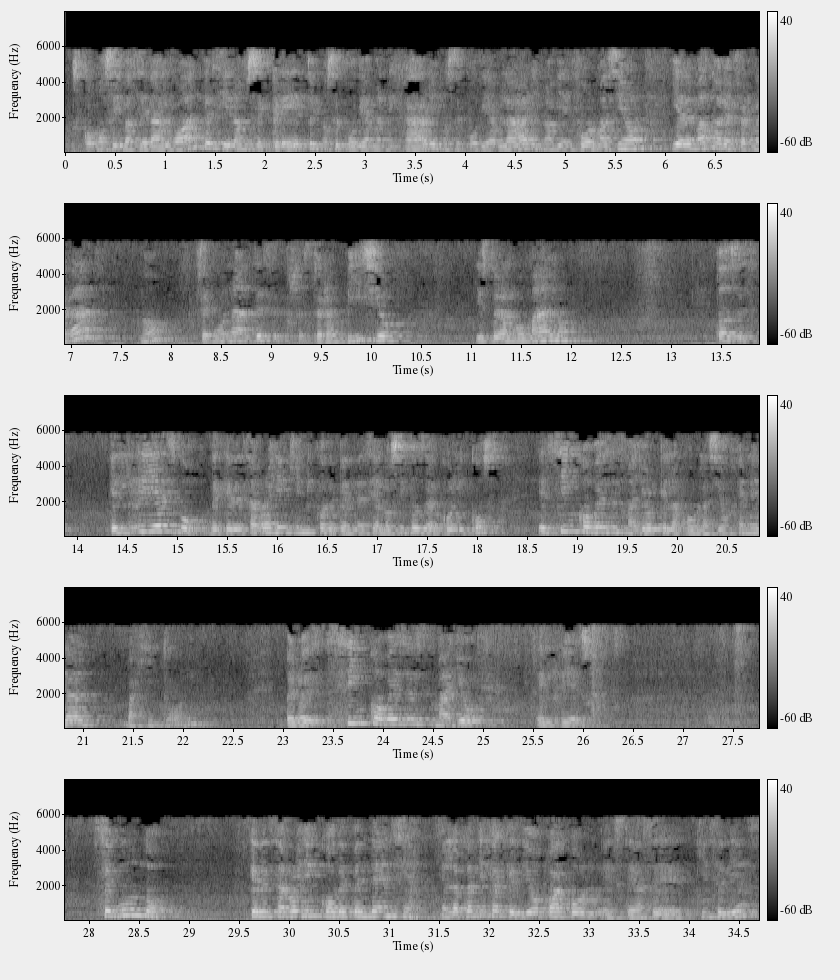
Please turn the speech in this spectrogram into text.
pues, ¿cómo se iba a hacer algo antes si era un secreto y no se podía manejar y no se podía hablar y no había información y además no era enfermedad, ¿no? Según antes, pues esto era un vicio y esto era algo malo. Entonces, el riesgo de que desarrollen químico dependencia los hijos de alcohólicos es cinco veces mayor que la población general, bajito, ¿eh? Pero es cinco veces mayor el riesgo. Segundo, que desarrollen codependencia. En la plática que dio Paco este, hace 15 días,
